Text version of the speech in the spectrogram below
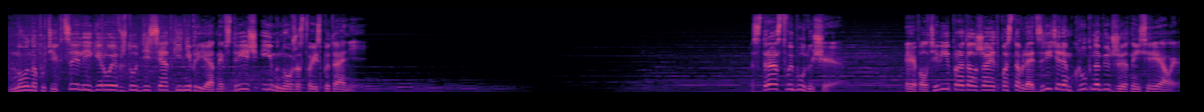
Но на пути к цели героев ждут десятки неприятных встреч и множество испытаний. Здравствуй, будущее! Apple TV продолжает поставлять зрителям крупнобюджетные сериалы.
